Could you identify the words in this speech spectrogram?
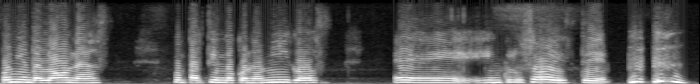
poniendo lonas, compartiendo con amigos, eh, incluso este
